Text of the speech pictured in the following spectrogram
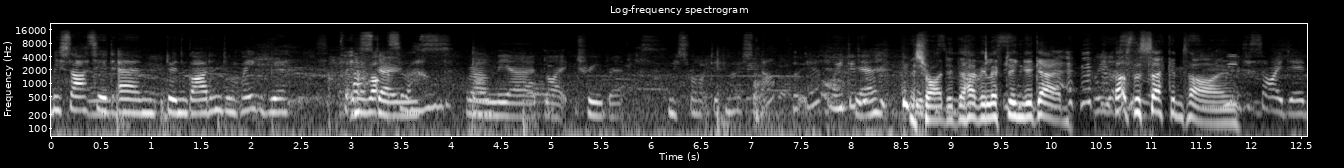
We started um, doing the garden, didn't we? Yeah. putting the rocks Stones around. Around the uh, like tree bits. Miss Wright did most of that, but yeah, we did Yeah. it. Miss Wright did the heavy lifting again. That's the second time. We time. decided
